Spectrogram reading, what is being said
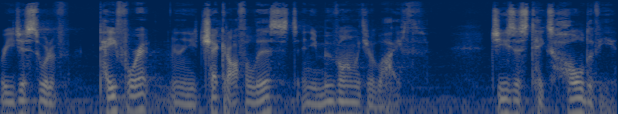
where you just sort of pay for it and then you check it off a list and you move on with your life. Jesus takes hold of you.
